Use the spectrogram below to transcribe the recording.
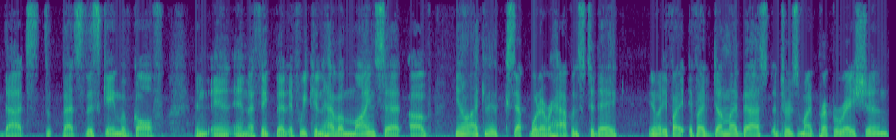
that's th- that's this game of golf, and, and and I think that if we can have a mindset of you know I can accept whatever happens today, you know if I if I've done my best in terms of my preparation,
